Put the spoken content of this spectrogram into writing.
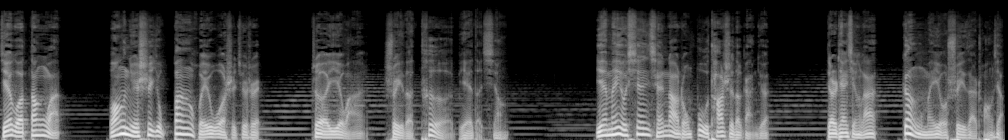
结果当晚，王女士又搬回卧室去睡，这一晚睡得特别的香，也没有先前那种不踏实的感觉。第二天醒来。更没有睡在床下，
